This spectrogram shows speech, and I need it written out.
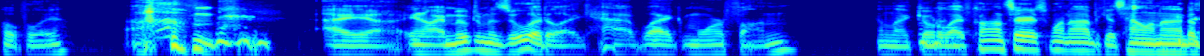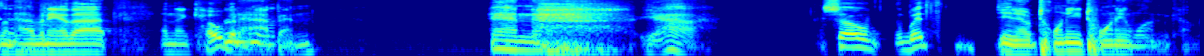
Hopefully. Um, I, uh, you know, I moved to Missoula to like have like more fun and like go to Mhm. live concerts, whatnot, because Helena doesn't have any of that. And then COVID Mhm. happened. And yeah. So with, you know, 2021 coming,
